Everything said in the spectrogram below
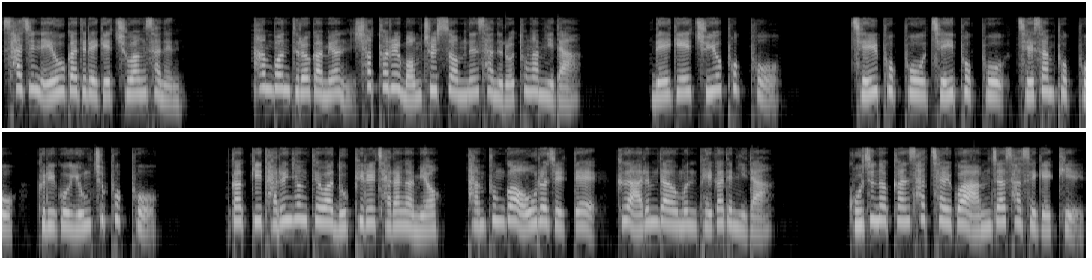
사진 애호가들에게 주황산은 한 번 들어가면 셔터를 멈출 수 없는 산으로 통합니다. 네 개의 주요 폭포, 제1폭포, 제2폭포, 제3폭포, 그리고 용추폭포. 각기 다른 형태와 높이를 자랑하며 단풍과 어우러질 때 그 아름다움은 배가 됩니다. 고즈넉한 사찰과 암자 사색의 길.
